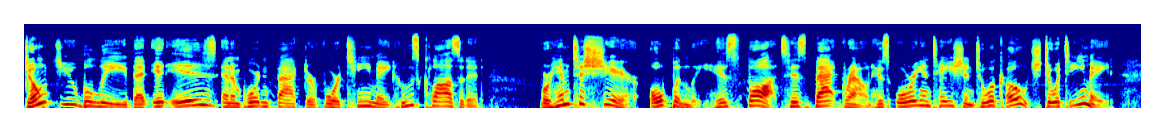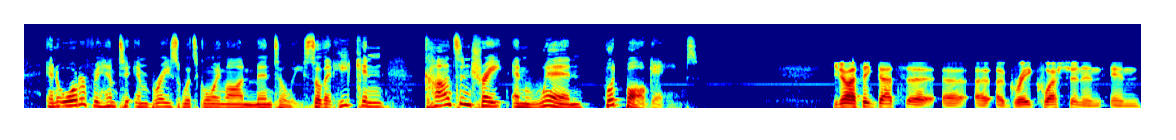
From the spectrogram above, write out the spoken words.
don't you believe that it is an important factor for a teammate who's closeted for him to share openly his thoughts, his background, his orientation to a coach, to a teammate, in order for him to embrace what's going on mentally so that he can concentrate and win football games? You know, I think that's a, a, a great question. And, and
